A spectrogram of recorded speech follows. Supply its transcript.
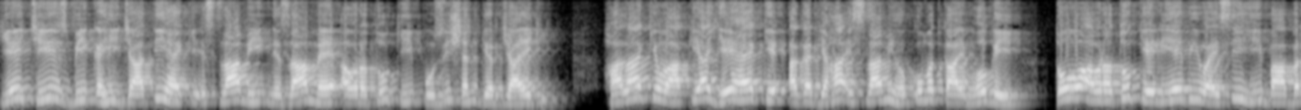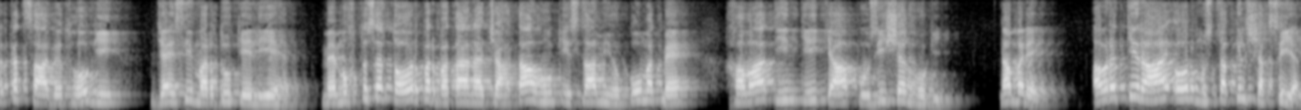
یہ چیز بھی کہی جاتی ہے کہ اسلامی نظام میں عورتوں کی پوزیشن گر جائے گی۔ حالانکہ واقعہ یہ ہے کہ اگر یہاں اسلامی حکومت قائم ہو گئی تو وہ عورتوں کے لیے بھی ویسی ہی بابرکت ثابت ہوگی جیسی مردوں کے لیے ہے۔ میں مختصر طور پر بتانا چاہتا ہوں کہ اسلامی حکومت میں خواتین کی کیا پوزیشن ہوگی۔ نمبر ایک، عورت کی رائے اور مستقل شخصیت۔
